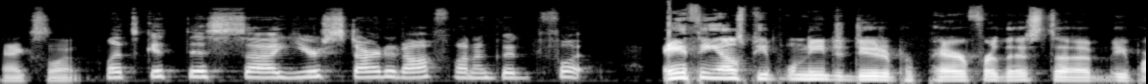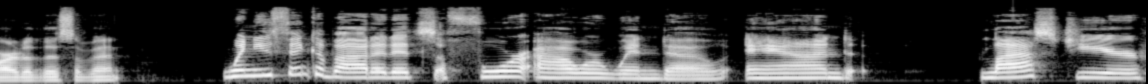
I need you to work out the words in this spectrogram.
Excellent. Let's get this uh, year started off on a good foot. Anything else people need to do to prepare for this to be part of this event? When you think about it, it's a four hour window. And last year,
